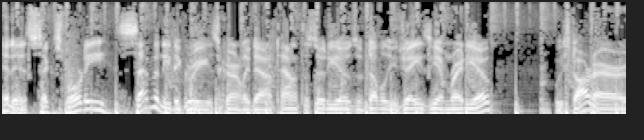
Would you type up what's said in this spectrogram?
It is 640, 70 degrees currently downtown at the studios of WJZM Radio. We start our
